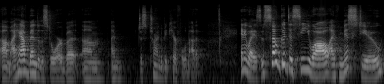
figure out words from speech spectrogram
Um, I have been to the store, but um, I'm just trying to be careful about it. Anyways, it's so good to see you all. I've missed you.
